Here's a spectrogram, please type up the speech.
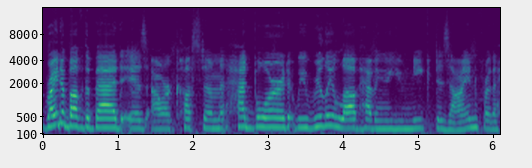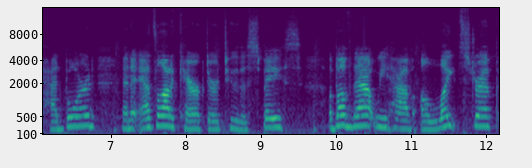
Right above the bed is our custom headboard. We really love having a unique design for the headboard and it adds a lot of character to the space. Above that we have a light strip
